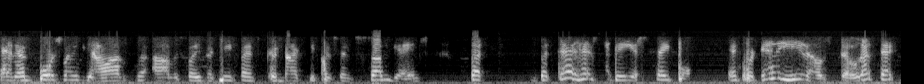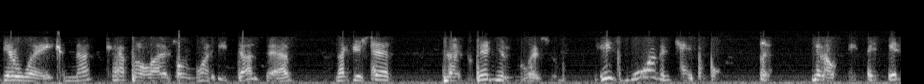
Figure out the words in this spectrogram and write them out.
And unfortunately, you know, obviously the defense could not keep us in some games, but but that has to be a staple and for Danny Enos to let that get away and not capitalize on what he does have, like you said, that Benyon was, he's more than capable. But, you know, it, it,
